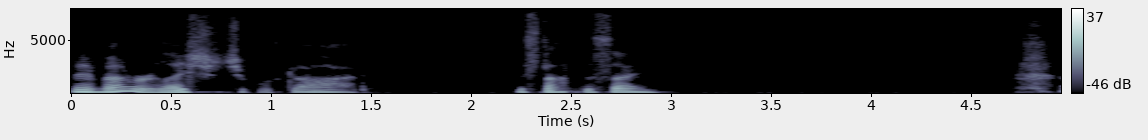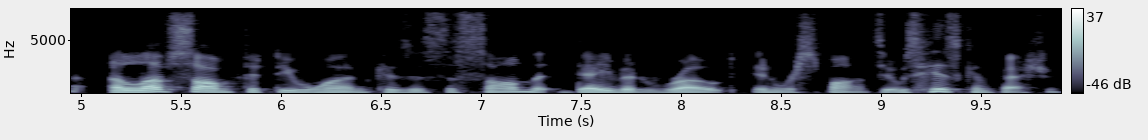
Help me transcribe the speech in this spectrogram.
man, my relationship with God is not the same. I love Psalm 51 because it's the psalm that David wrote in response. It was his confession.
